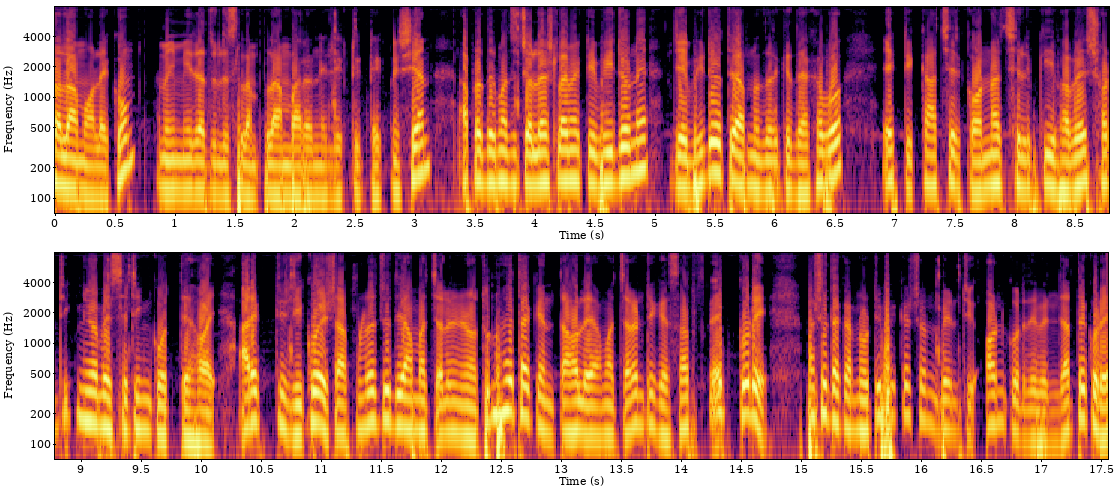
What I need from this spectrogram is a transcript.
আসসালামু আলাইকুম। আমি Mirajul Islam, plumber and electric technician. আপনাদের মাঝে চলে আসলাম একটি ভিডিও নিয়ে। যে ভিডিওতে আপনাদেরকে দেখাবো একটি কাচের কর্নার ছেল কীভাবে সঠিক নিয়মে সেটিং করতে হয়। আরেকটি রিকোয়েস্ট আপনারা যদি আমার চ্যানেলে নতুন হয়ে থাকেন, তাহলে আমার চ্যানেলটিকে সাবস্ক্রাইব করে পাশে থাকা নোটিফিকেশন বেলটি অন করে দেবেন, যাতে করে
